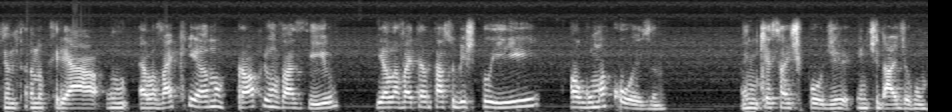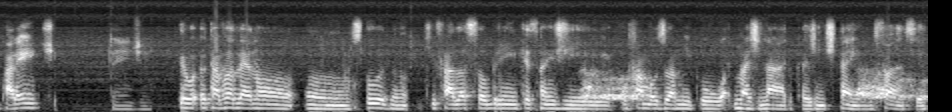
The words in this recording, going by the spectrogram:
tentando criar um, ela vai criando próprio um vazio e ela vai tentar substituir alguma coisa. Em questões tipo de entidade de algum parente. Entendi. Eu, eu tava lendo um, um estudo que fala sobre questões de o famoso amigo imaginário que a gente tem na infância.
